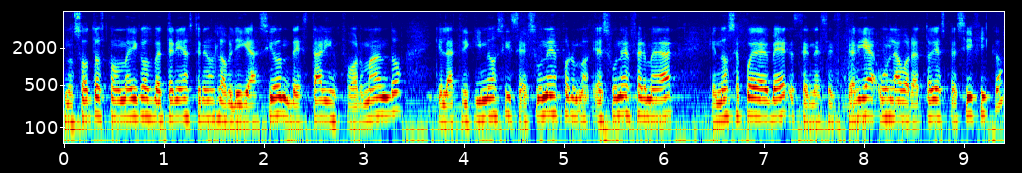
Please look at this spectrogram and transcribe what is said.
Nosotros como médicos veterinarios tenemos la obligación de estar informando que la triquinosis es una, es una enfermedad que no se puede ver, se necesitaría un laboratorio específico.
